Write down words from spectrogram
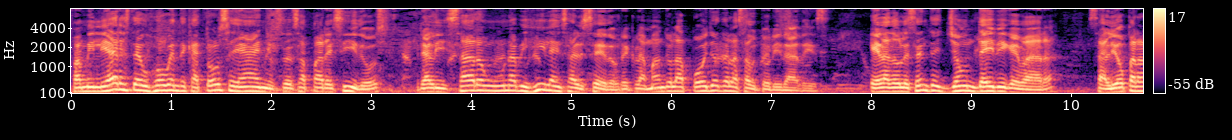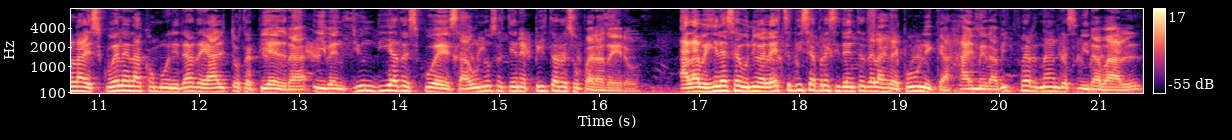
Familiares de un joven de 14 años desaparecidos realizaron una vigilia en Salcedo reclamando el apoyo de las autoridades. El adolescente John David Guevara salió para la escuela en la comunidad de Altos de Piedra y 21 días después aún no se tiene pista de su paradero. A la vigilia se unió el ex vicepresidente de la República, Jaime David Fernández Mirabal,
